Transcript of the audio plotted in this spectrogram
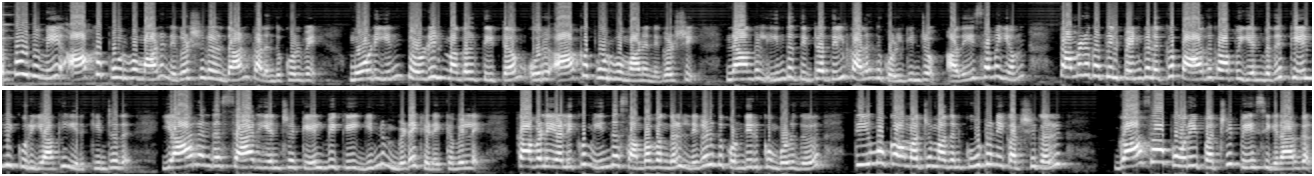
எப்பொழுதுமே ஆக்கப்பூர்வமான நிகழ்ச்சிகள் தான் கலந்து கொள்வேன் மோடியின் தொழில் மகள் திட்டம் ஒரு ஆக்கப்பூர்வமான நிகழ்ச்சி. நாங்கள் இந்த திட்டத்தில் கலந்து கொள்கின்றோம் அதே சமயம் தமிழகத்தில் பெண்களுக்கு பாதுகாப்பு என்பது கேள்விக்குறியாகி இருக்கின்றது. யார் அந்த சார் என்ற கேள்விக்கு இன்னும் விடை கிடைக்கவில்லை. கவலை அளிக்கும் இந்த சம்பவங்கள் நிகழ்ந்து கொண்டிருக்கும் பொழுது திமுக மற்றும் அதன் கூட்டணி கட்சிகள் காசா போரை பற்றி பேசுகிறார்கள்.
